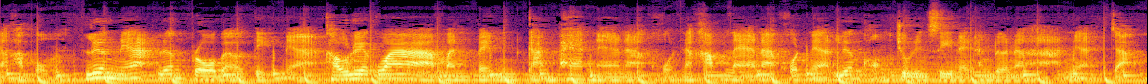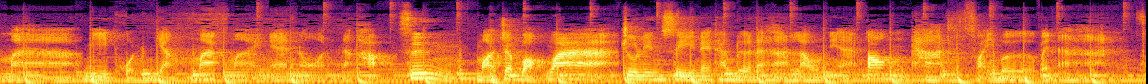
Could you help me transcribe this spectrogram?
นะครับผมเรื่องนี้เรื่องโปรไบโอติกเนี่ยเขาเรียกว่ามันเป็นการแพทย์ในอนาคตนะครับในอนาคตเนี่ยเรื่องของจุลินทรีย์ในทางเดินอาหารเนี่ยจะมามีผลอย่างมากมายแน่นอนนะครับ ซึ่งหมอจะบอกว่าจุลินทรีย์ในทางเดินอาหารเราเนี่ยต้องทานไฟเบอร์เป็นอาหาร ไฟ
